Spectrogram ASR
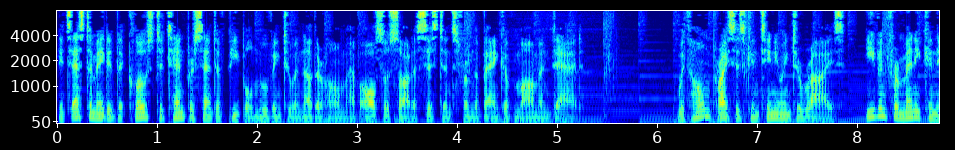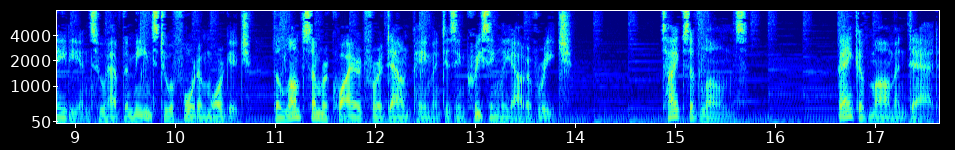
it's estimated that close to 10% of people moving to another home have also sought assistance from the Bank of Mom and Dad. With home prices continuing to rise, even for many Canadians who have the means to afford a mortgage, the lump sum required for a down payment is increasingly out of reach. Types of loans. Bank of Mom and Dad.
